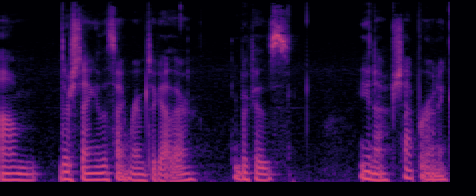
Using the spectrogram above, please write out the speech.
Um, they're staying in the same room together because, you know, chaperoning.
